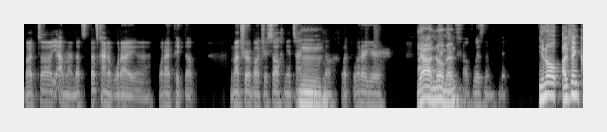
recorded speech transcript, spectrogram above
But uh yeah man that's that's kind of what i uh what i picked up. I'm not sure about yourself me mm. you know what what are your yeah no man. of wisdom? You know i think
